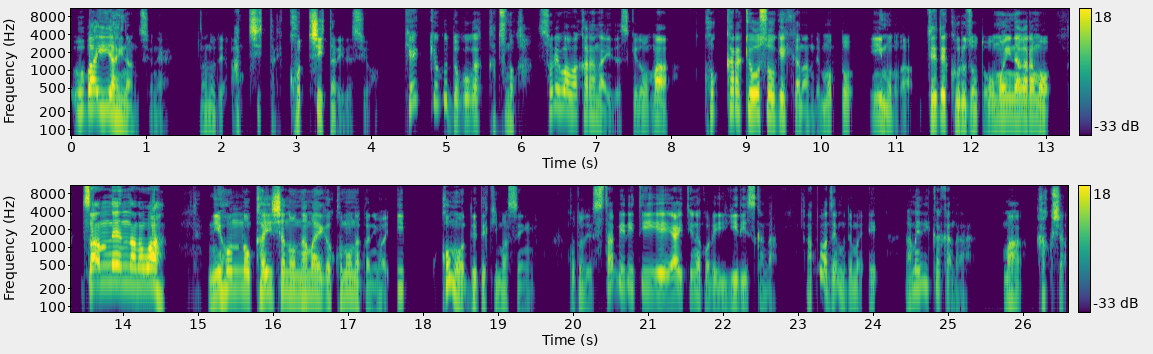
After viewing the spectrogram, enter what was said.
奪い合いなんですよね。なので、あっち行ったり、こっち行ったりですよ。結局、どこが勝つのか、それはわからないですけど、まあ、こっから競争激化なんで、もっといいものが出てくるぞと思いながらも、残念なのは、日本の会社の名前がこの中には一個も出てきません。ことで、スタビリティ AI っていうのはこれイギリスかな。あとは全部でも、え、アメリカかな。まあ、各社。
